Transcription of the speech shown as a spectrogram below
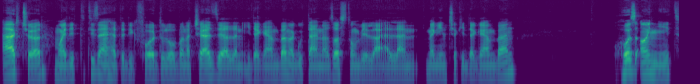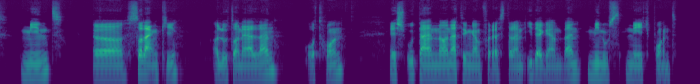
Archer majd itt a 17. fordulóban a Chelsea ellen idegenben, meg utána az Aston Villa ellen megint csak idegenben, hoz annyit, mint uh, Szolánki a Luton ellen, otthon, és utána a Nottingham Forest idegenben mínusz négy pont.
